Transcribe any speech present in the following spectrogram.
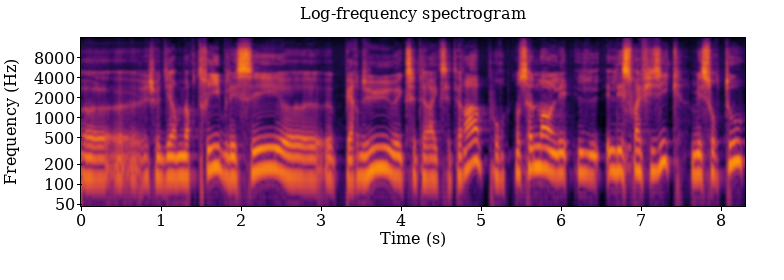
euh, je veux dire, meurtris, blessés, euh, perdus, etc., etc., pour non seulement les, soins physiques, mais surtout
